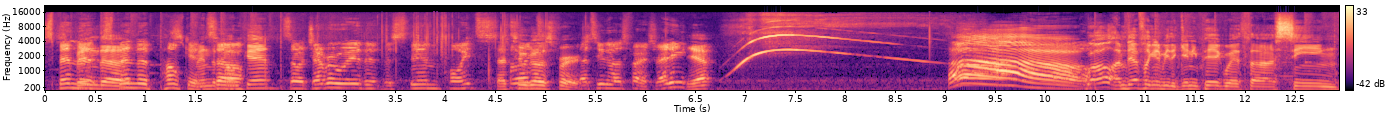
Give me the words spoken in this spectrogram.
spin, spin the, the- spin the pumpkin? spin the so, pumpkin? So whichever way the, the stem points. That's who goes first. That's who goes first. Ready? Yep. Oh! Well, I'm definitely gonna be the guinea pig with uh, seeing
